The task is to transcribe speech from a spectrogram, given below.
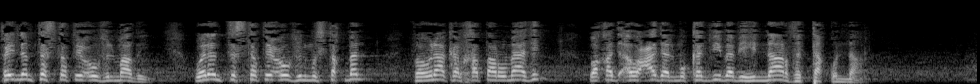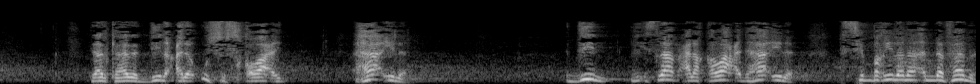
فإن لم تستطيعوا في الماضي ولن تستطيعوا في المستقبل فهناك الخطر ماثل وقد أوعد المكذب به النار فاتقوا النار. لذلك هذا الدين على أسس قواعد هائلة. الدين الإسلام على قواعد هائلة. بس ينبغي لنا أن نفهمه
